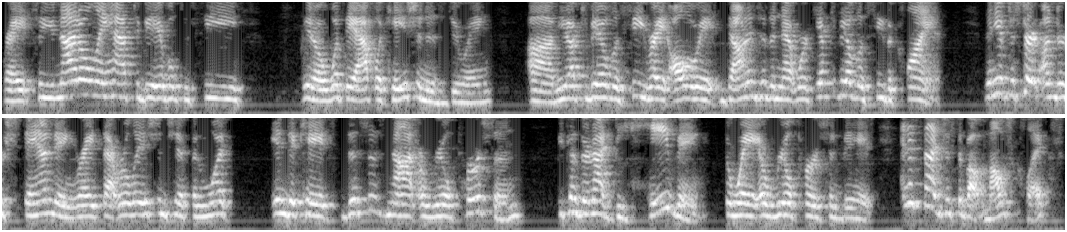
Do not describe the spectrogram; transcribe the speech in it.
right? So you not only have to be able to see, you know, what the application is doing, um, you have to be able to see right all the way down into the network. You have to be able to see the client. Then you have to start understanding, right, that relationship and what indicates this is not a real person because they're not behaving the way a real person behaves. And it's not just about mouse clicks.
